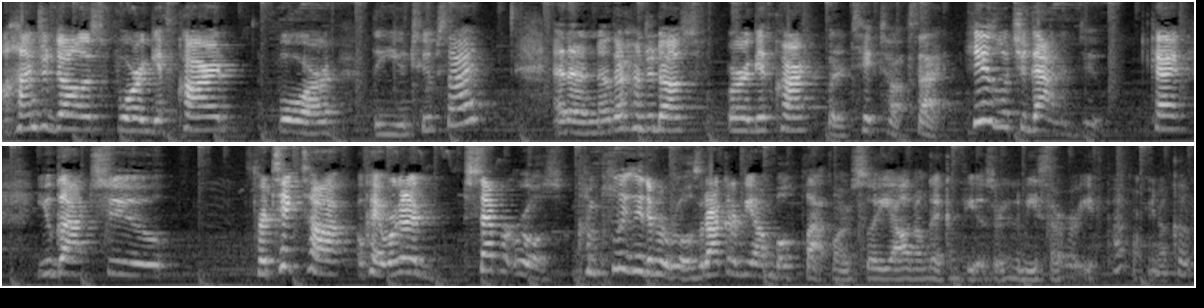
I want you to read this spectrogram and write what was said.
$100 for a gift card for the YouTube side and then another $100 for a gift card for the TikTok side. Here's what you gotta do, okay? You got to, for TikTok, okay, we're gonna, separate rules, completely different rules. They're not gonna be on both platforms so y'all don't get confused. They're gonna be separate each platform, you know, cause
